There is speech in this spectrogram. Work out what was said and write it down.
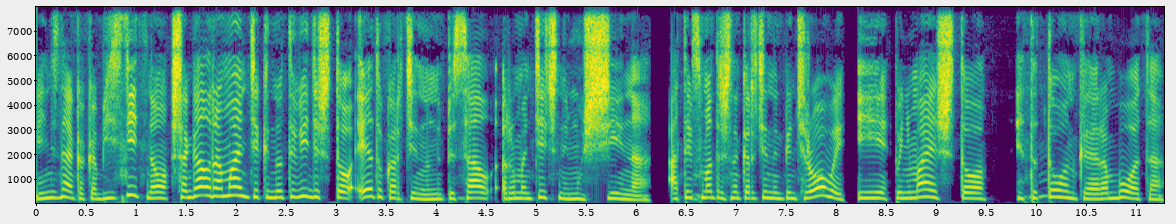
Я не знаю, как объяснить, но Шагал романтик, но ты видишь, что эту картину написал романтичный мужчина. А ты смотришь на картины Гончаровой и понимаешь, что это тонкая работа.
